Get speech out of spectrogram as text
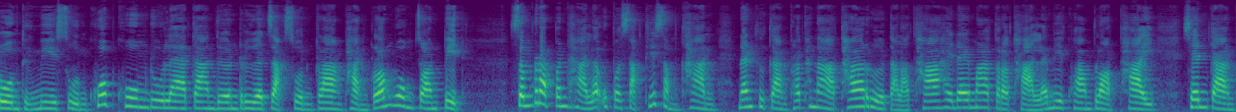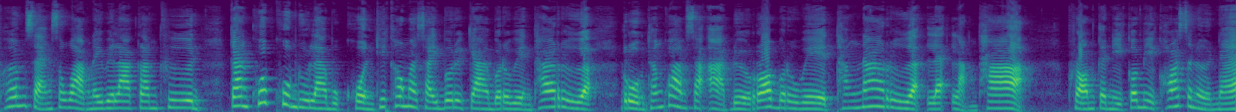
รวมถึงมีศูนย์ควบคุมดูแลการเดินเรือจากส่วนกลางผ่านกล้องวงจรปิดสำหรับปัญหาและอุปสรรคที่สำคัญ นั่นคือการพัฒนาท่าเรือแต่ละท่าให้ได้มาตรฐานและมีความปลอดภัย เช่นการเพิ่มแสงสว่างในเวลากลางคืน การควบคุมดูแลบุคคลที่เข้ามาใช้บริการบริเวณท่าเรือ รวมทั้งความสะอาดโดยรอบบริเวณทั้งหน้าเรือและหลังท่า พร้อมกันนี้ก็มีข้อเสนอแนะ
